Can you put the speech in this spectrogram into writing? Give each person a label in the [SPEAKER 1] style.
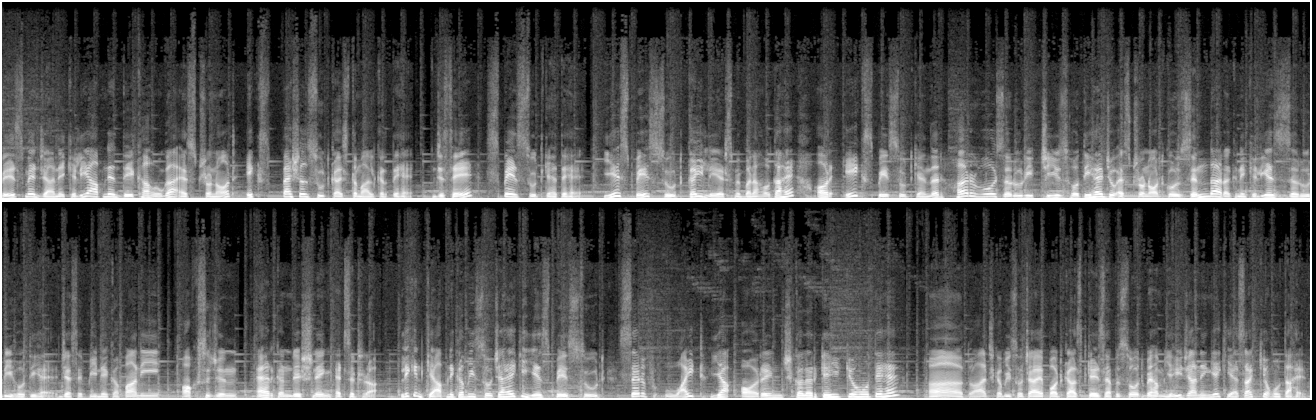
[SPEAKER 1] Space में जाने के लिए आपने देखा होगा एस्ट्रोनॉट एक स्पेशल सूट का इस्तेमाल करते हैं, जिसे स्पेस सूट कहते हैं। ये स्पेस सूट कई लेयर्स में बना होता है और एक स्पेस सूट के अंदर हर वो ज़रूरी चीज़ होती है जो एस्ट्रोनॉट को ज़िंदा रखने के लिए ज़रूरी होती है, जैसे पीने का पानी ऑक्सीजन एयर कंडीशनिंग एटसेट्रा लेकिन क्या आपने कभी सोचा है कि ये स्पेस सूट सिर्फ़ व्हाइट या ऑरेंज कलर के ही क्यों होते हैं? हाँ तो आज कभी सोचा है पॉडकास्ट के इस एपिसोड में हम यही जानेंगे कि ऐसा क्यों होता है।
